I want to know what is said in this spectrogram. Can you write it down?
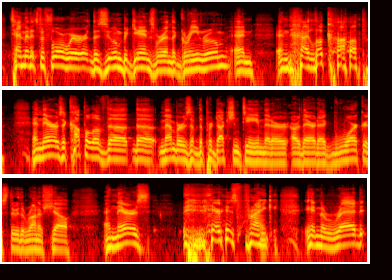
ten minutes before we're, the Zoom begins. We're in the green room, and and I look up, and there's a couple of the the members of the production team that are are there to work us through the run of show, and there's. There is Frank in the red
